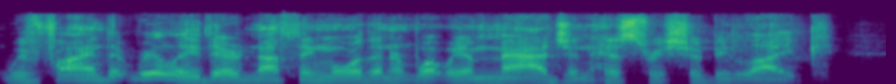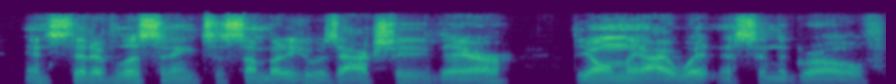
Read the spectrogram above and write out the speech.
we find that really they're nothing more than what we imagine history should be like instead of listening to somebody who was actually there, the only eyewitness in the grove,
